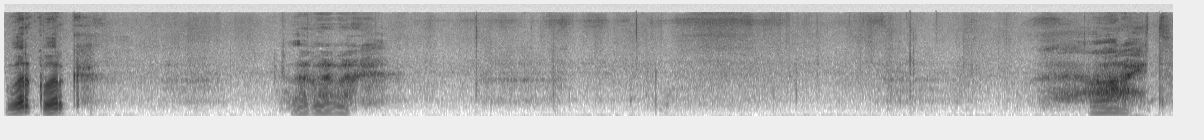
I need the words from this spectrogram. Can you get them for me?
Work, work. Work, work, work. All right.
